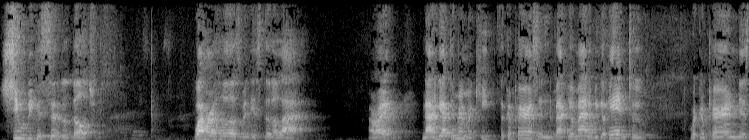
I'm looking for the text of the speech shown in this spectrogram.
She will be considered adulteress. While her husband is still alive. All right? Now you got to remember, keep the comparison in the back of your mind. And we go ahead into, we're comparing this,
